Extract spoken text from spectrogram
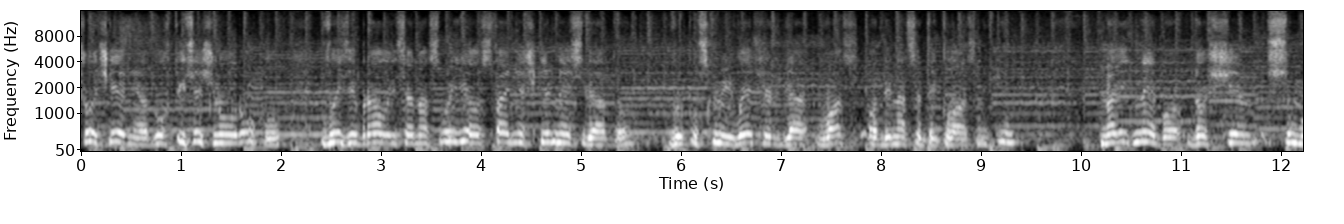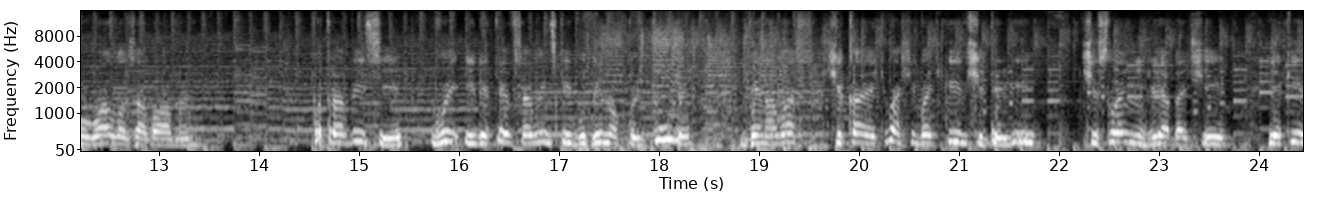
21 червня 2000 року ви зібралися на своє останнє шкільне свято, випускний вечір для вас, 11-класників. Навіть небо дощем сумувало за вами. По традиції ви йдете в Савинський будинок культури, де на вас чекають ваші батьки вчителі, численні глядачі, які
